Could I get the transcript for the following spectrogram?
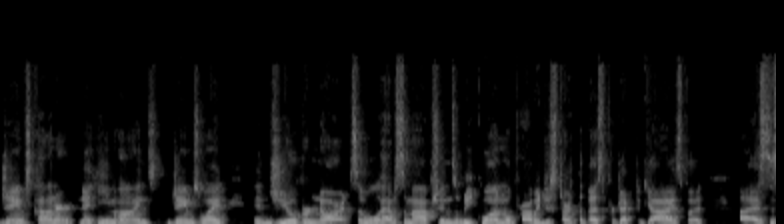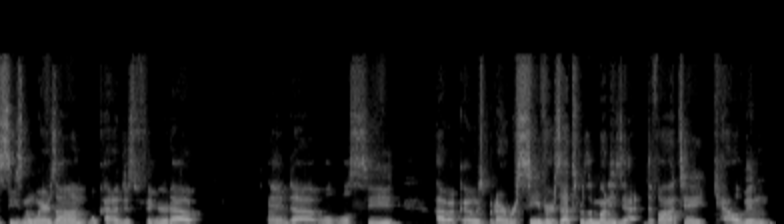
James Conner, Nyheim Hines, James White, and Gio Bernard. So we'll have some options. Week one, we'll probably just start the best projected guys, but uh, as the season wears on, we'll kind of just figure it out and uh, we'll, we'll see how it goes. But our receivers, that's where the money's at. Davante, Calvin,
